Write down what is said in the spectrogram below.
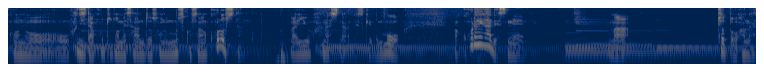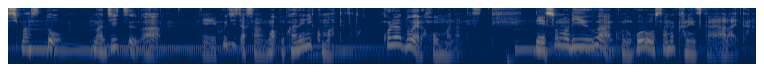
この藤田琴留さんとその息子さんを殺したんだと、まあ、いう話なんですけども、これがですねまあちょっとお話しますと、まあ、実は、えー、藤田さんはお金に困ってたと。これはどうやらほんまなんです。で、その理由は、この五郎さんが金遣い荒いから。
